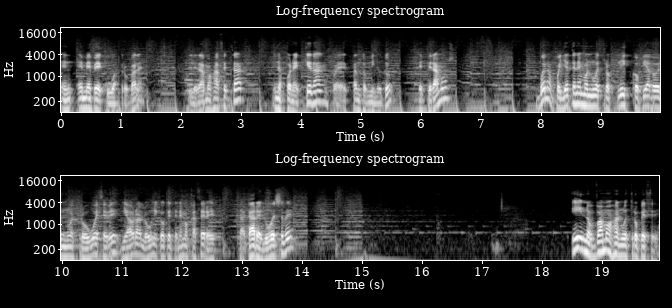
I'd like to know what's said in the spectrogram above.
en MP4, ¿vale? Le damos a aceptar y nos pone quedan pues tantos minutos. Esperamos. Bueno, pues ya tenemos nuestro clip copiado en nuestro USB y ahora lo único que tenemos que hacer es sacar el USB y nos vamos a nuestro PC.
